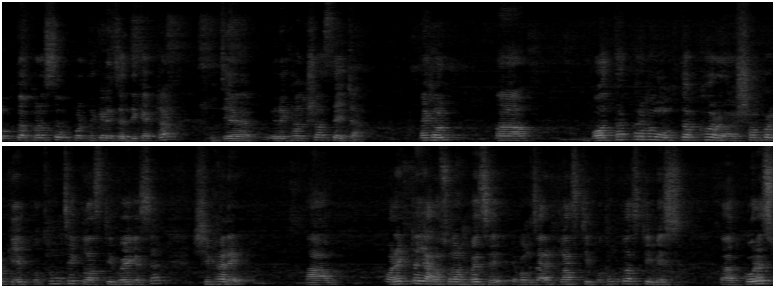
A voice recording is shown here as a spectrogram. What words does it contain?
মুক্তাক্ষর হচ্ছে উপর থেকে নিচের দিকে একটা যে রেখাংশ আছে এটা। এখন বদ্ধাক্ষর এবং মুক্তাক্ষর সম্পর্কে প্রথম যে ক্লাসটি হয়ে গেছে, সেখানে অনেকটাই আলোচনা হয়েছে এবং যারা ক্লাসটি, প্রথম ক্লাসটি মিস করেছ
